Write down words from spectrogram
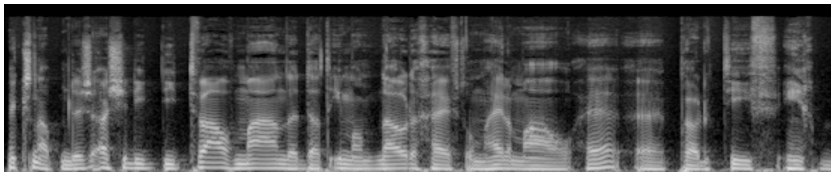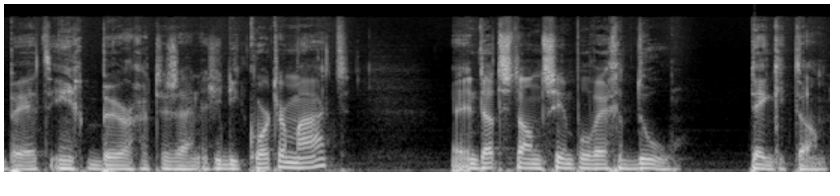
Ik snap hem. Dus als je die, die twaalf maanden dat iemand nodig heeft om helemaal hè, uh, productief, ingebed, ingeburgerd te zijn, als je die korter maakt, en dat is dan simpelweg het doel, denk ik dan.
